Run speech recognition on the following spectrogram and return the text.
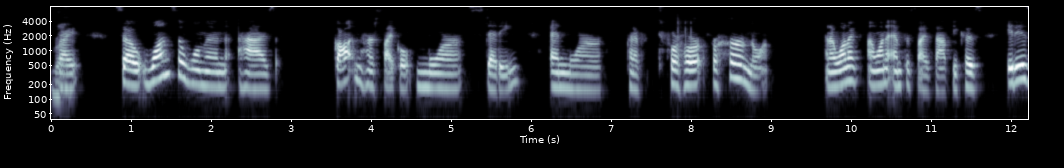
Right. right? So once a woman has gotten her cycle more steady and more kind of for her, for her norm. And I want to, I want to emphasize that because it is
